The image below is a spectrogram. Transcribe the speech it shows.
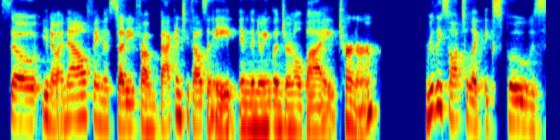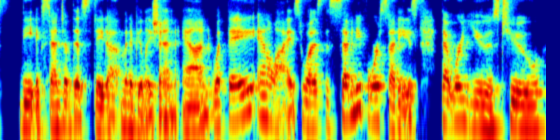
So, you know, a now famous study from back in 2008 in the New England Journal by Turner really sought to like expose the extent of this data manipulation. And what they analyzed was the 74 studies that were used to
